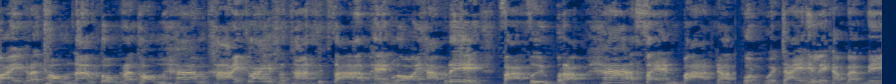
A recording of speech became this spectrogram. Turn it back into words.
ใบกระท่อมน้ำต้มกระท่อมห้ามขายใกล้สถานศึกษาแผงลอยหาบเร่ฝ่าฝืนปรับ 5 0 0แสนบาทครับกดหัวใจให้เลยครับแบบนี้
